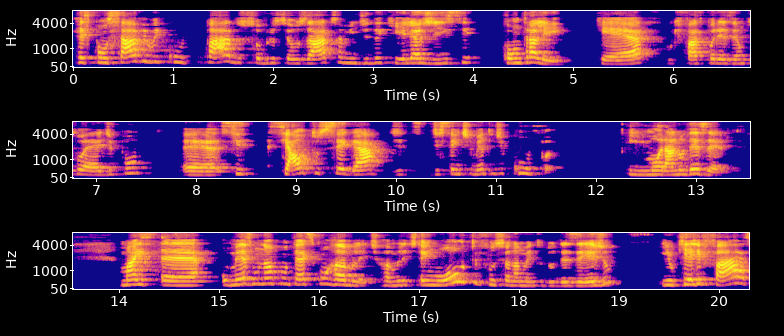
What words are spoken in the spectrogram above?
responsável e culpado sobre os seus atos à medida que ele agisse contra a lei, que é o que faz, por exemplo, Édipo é, se, se autocegar de, de sentimento de culpa e morar no deserto. Mas é, o mesmo não acontece com Hamlet. Hamlet tem um outro funcionamento do desejo, e o que ele faz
